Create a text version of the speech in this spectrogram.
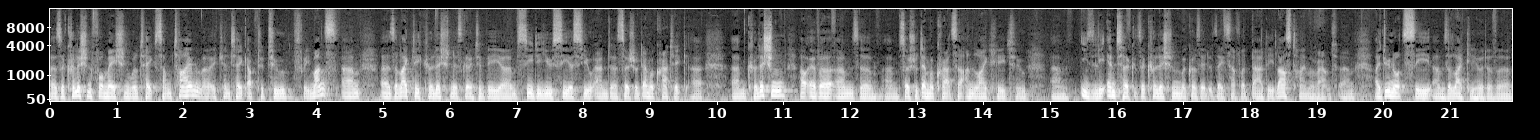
a coalition formation will take some time. Uh, it can take up to two, three months. Um, uh, the likely coalition is going to be um, CDU, CSU, and uh, Social Democratic uh, um, coalition. However, um, the um, Social Democrats are unlikely to um, easily enter the coalition because they, they suffered badly last time around. I do not see the likelihood of a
